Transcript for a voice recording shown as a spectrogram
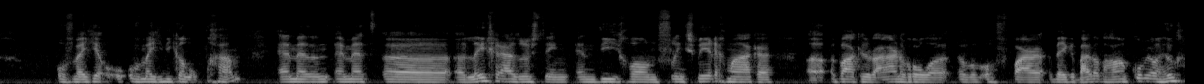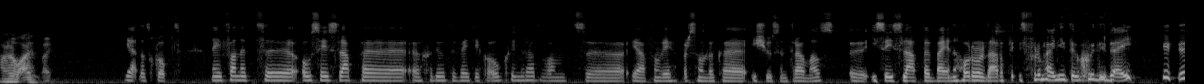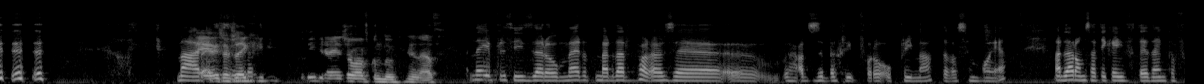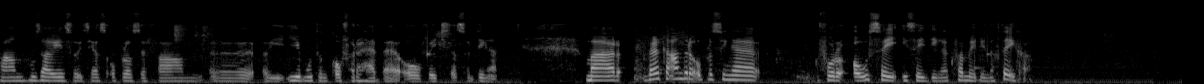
Of een, beetje, of een beetje die kant op te gaan. En met, een, en met uh, een legeruitrusting en die gewoon flink smerig maken. Uh, een paar keer door de aarde rollen of, of, een paar weken buiten te hangen, kom je al heel graag heel eind bij. Ja, dat klopt. Nee, van het OC-slaap gedeelte weet ik ook inderdaad. Want ja, vanwege persoonlijke issues en trauma's. IC-slapen bij een horrorlarp is voor mij niet een goed idee. maar nee, ik zou zeker niet dat iedereen zo over kan doen, inderdaad. Nee, precies, daarom. Maar, maar daar waren ze, uh, hadden ze begrip voor, ook prima. Dat was een mooie. Maar daarom zat ik even te denken van, hoe zou je zoiets als oplossen van, uh, je, moet een koffer hebben of weet dat soort dingen. Maar welke andere oplossingen voor OC, IC dingen kwamen jullie nog tegen?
